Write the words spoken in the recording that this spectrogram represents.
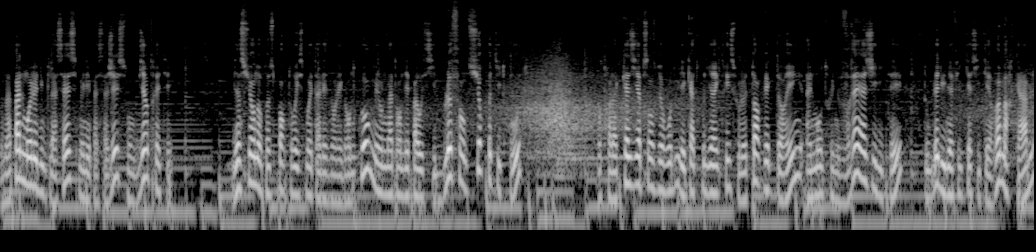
On n'a pas le moelleux d'une classe S, mais les passagers sont bien traités. Bien sûr, notre Sport Turismo est à l'aise dans les grandes courbes, mais on ne l'attendait pas aussi bluffante sur petite route. Entre la quasi-absence de roulis, les 4 roues directrices ou le torque vectoring, elle montre une vraie agilité, doublée d'une efficacité remarquable.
